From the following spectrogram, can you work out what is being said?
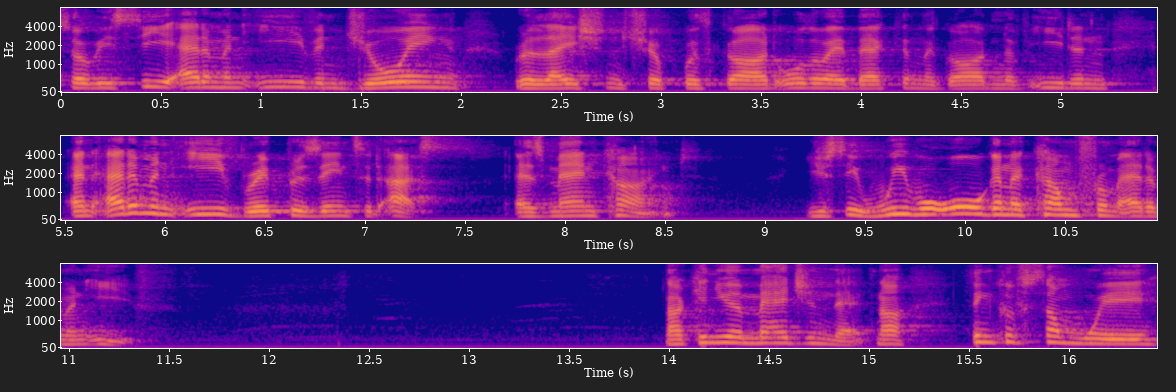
so we see Adam and Eve enjoying relationship with God all the way back in the Garden of Eden. And Adam and Eve represented us as mankind. You see, we were all going to come from Adam and Eve. Now, can you imagine that? Now, think of somewhere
